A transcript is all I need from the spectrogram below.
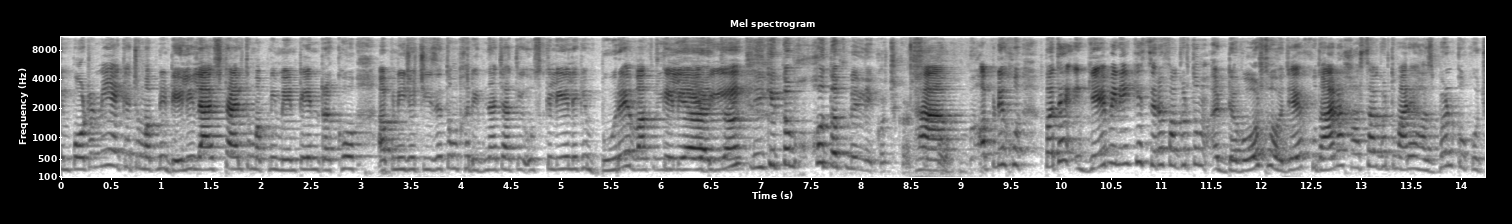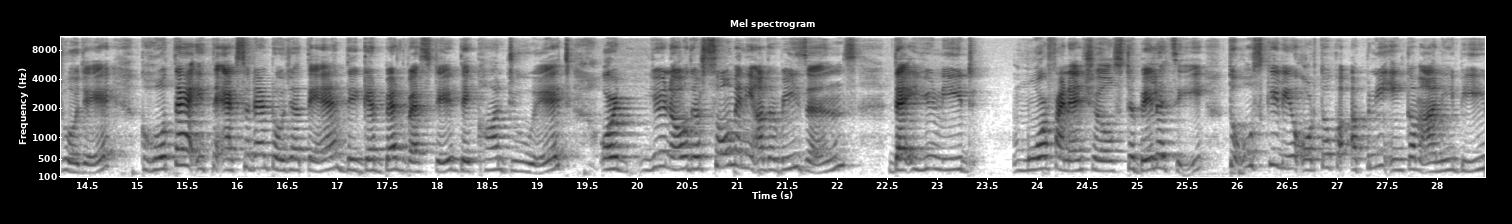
امپورٹنٹ نہیں ہے کہ تم اپنی ڈیلی لائف سٹائل تم اپنی مینٹین رکھو اپنی جو چیزیں تم خریدنا چاہتی ہو اس کے لیے لیکن برے وقت کے لیے لیکن تم خود اپنے لیے کچھ کر ہاں اپنے خود پتہ یہ بھی نہیں کہ صرف اگر تم ڈیورس ہو جائے خدا نہ خاصہ اگر تمہارے ہسبینڈ کو کچھ ہو جائے ہوتا ہے اتنے ایکسیڈنٹ ہو جاتے ہیں they get bed wasted they can't do it اور you know there so many other reasons that you need more financial stability تو اس کے لیے عورتوں کو اپنی انکم آنی بھی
